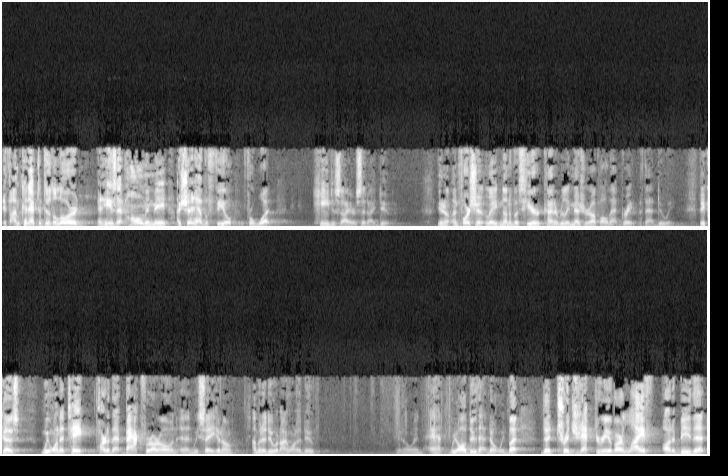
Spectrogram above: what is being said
if I'm connected to the Lord and He's at home in me, I should have a feel for what He desires that I do. You know, unfortunately, none of us here kind of really measure up all that great with that, do we? Because we want to take part of that back for our own and we say, you know, I'm going to do what I want to do. You know, and, and we all do that, don't we? But the trajectory of our life ought to be that,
